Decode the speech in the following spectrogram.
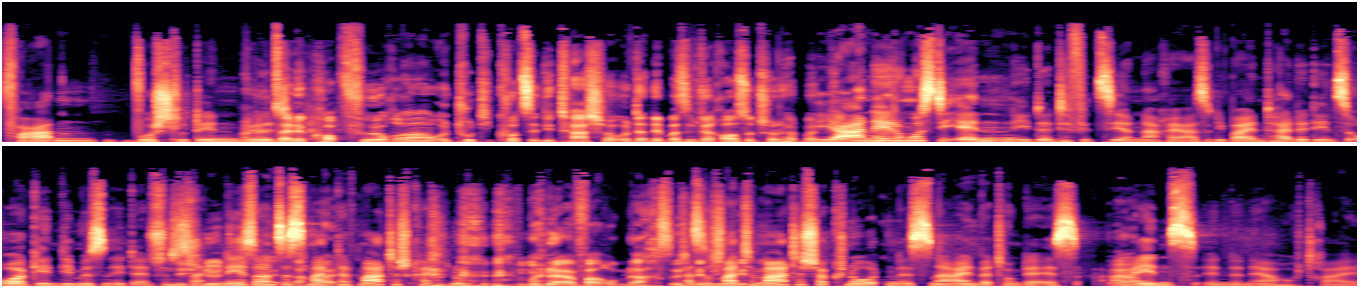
Faden, wurschtelt den Man wild. nimmt seine Kopfhörer und tut die kurz in die Tasche und dann nimmt man sie wieder raus und schon hat man Ja, nee, du musst die Enden identifizieren nachher. Also die beiden Teile, die ins Ohr gehen, die müssen identisch sein. Nötig, nee, sonst ist mathematisch kein Knoten. Meiner Erfahrung nach. So also mathematischer Knoten ist eine Einbettung der S1 ja. in den R hoch 3. Ja,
